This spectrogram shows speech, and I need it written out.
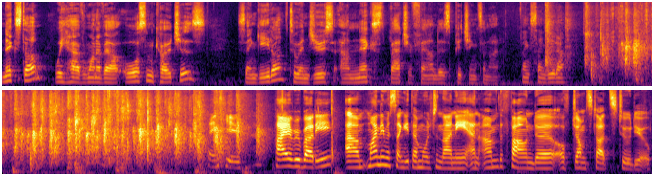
Next up, we have one of our awesome coaches, Sangeeta, to induce our next batch of founders pitching tonight. Thanks, Sangeeta. Thank you. Hi, everybody. Um, my name is Sangeeta Mulchandani, and I'm the founder of Jumpstart Studio.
